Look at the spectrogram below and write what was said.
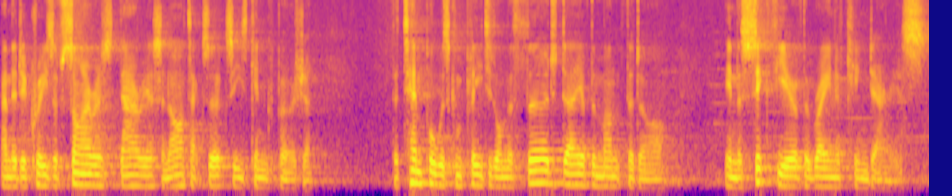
and the decrees of Cyrus, Darius, and Artaxerxes, king of Persia. The temple was completed on the third day of the month Adar, in the sixth year of the reign of King Darius.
